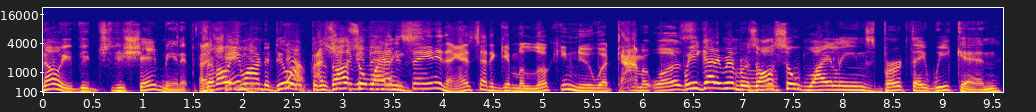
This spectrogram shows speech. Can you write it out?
No, he, he, he shamed me in it because I I've always wanted him. to do Yeah. it. But I it's also have even had to say anything. I just had to give him a look. He knew what time it was. Well, you got to remember, it's also Wileen's birthday weekend.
